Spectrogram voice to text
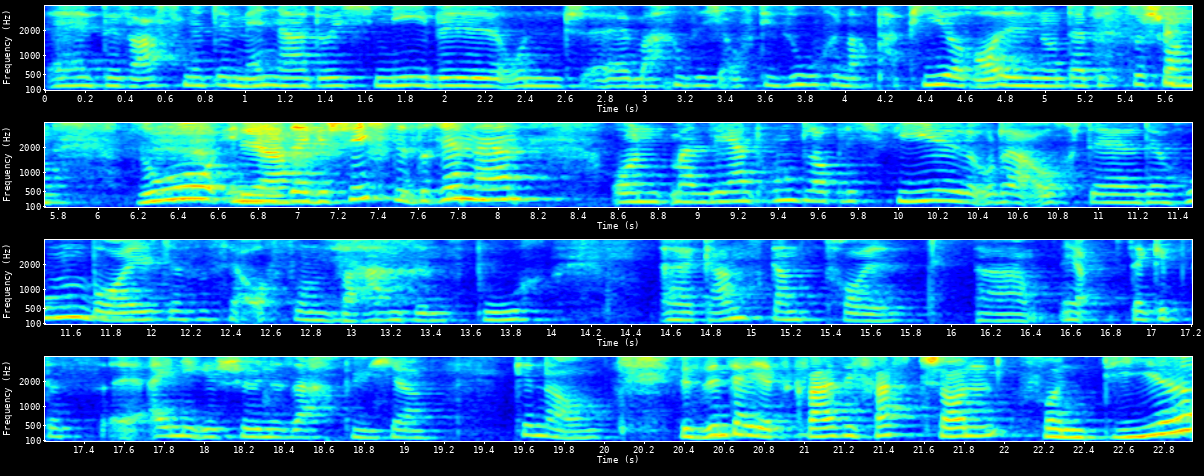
äh, bewaffnete Männer durch Nebel und äh, machen sich auf die Suche nach Papierrollen und da bist du schon so in Ja. dieser Geschichte drinnen. Und man lernt unglaublich viel. Oder auch der, der Humboldt, das ist ja auch so ein Wahnsinnsbuch. Äh, ganz, ganz toll. Äh, ja, da gibt es äh, einige schöne Sachbücher. Genau. Wir sind ja jetzt quasi fast schon von dir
